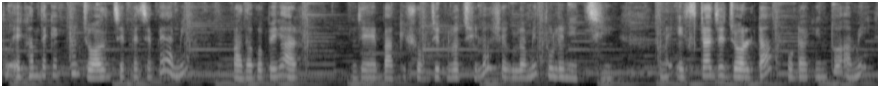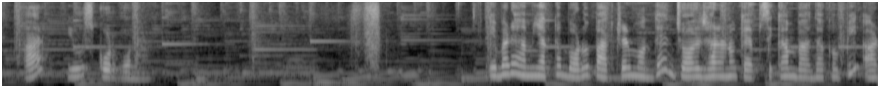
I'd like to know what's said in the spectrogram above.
তো এখান থেকে একটু জল চেপে চেপে আমি বাঁধাকপি আর যে বাকি সবজিগুলো ছিল সেগুলো আমি তুলে নিচ্ছি। মানে এক্সট্রা যে জলটা, ওটা কিন্তু আমি আর ইউজ করব না। এবারে আমি একটা বড় পাত্রের মধ্যে জল ঝরানো ক্যাপসিকাম, বাঁধাকপি আর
